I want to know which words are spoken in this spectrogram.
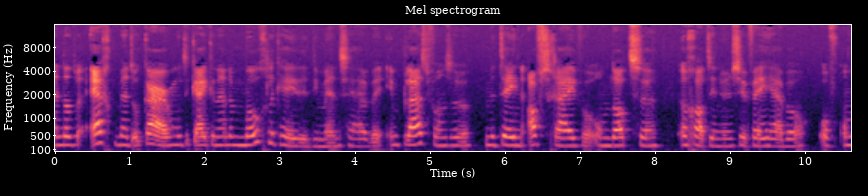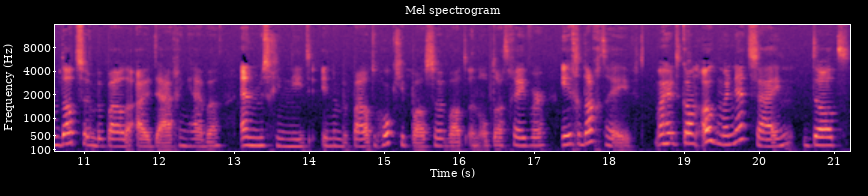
En dat we echt met elkaar moeten kijken naar de mogelijkheden die mensen hebben. In plaats van ze meteen afschrijven omdat ze een gat in hun cv hebben. Of omdat ze een bepaalde uitdaging hebben. En misschien niet in een bepaald hokje passen wat een opdrachtgever in gedachten heeft. Maar het kan ook maar net zijn dat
